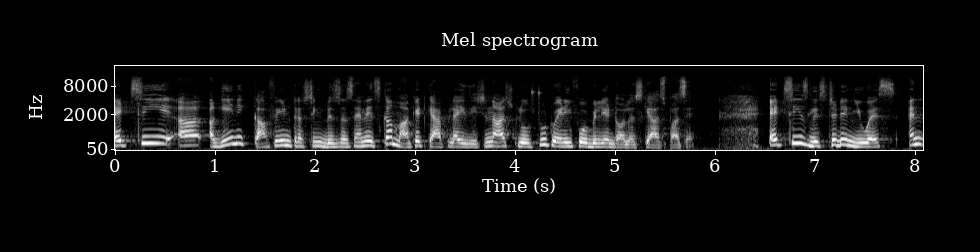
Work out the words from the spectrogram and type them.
एचसी अगेन एक काफ़ी इंटरेस्टिंग बिज़नेस है इसका मार्केट कैपिटलाइजेशन आज क्लोज टू 24 बिलियन डॉलर्स के आसपास है। HC is listed in US and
